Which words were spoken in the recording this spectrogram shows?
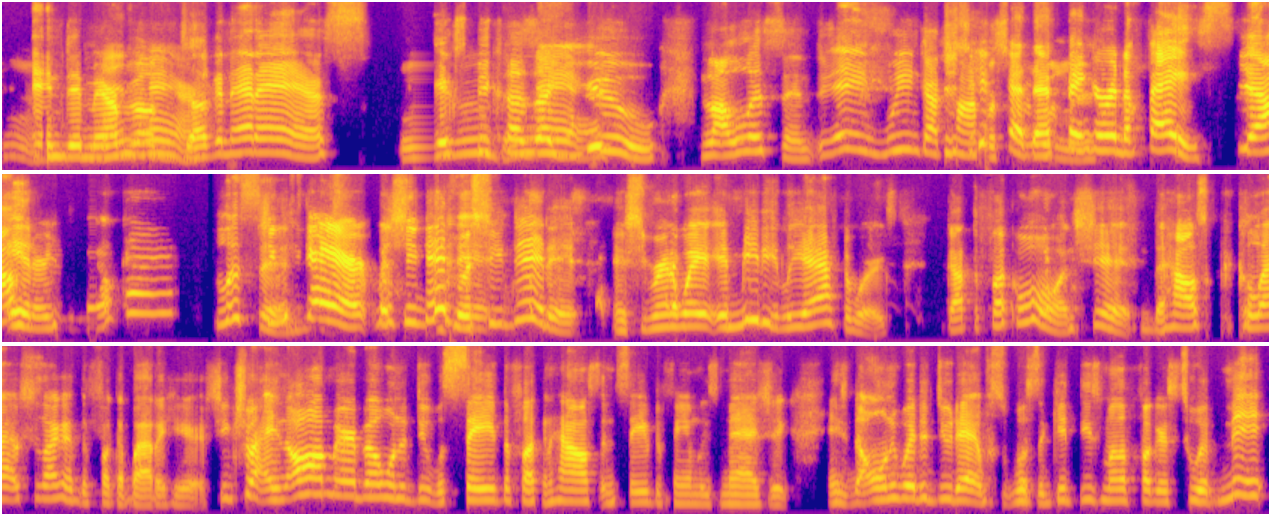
Mm. And then Mirabel dug in that ass. It's Mhm, because of you. Now listen, hey, we ain't got time She for had that finger in the face. Yeah, Energy. Okay. Listen. She was scared, but she did it. but it. she did it, and she ran away immediately afterwards. Got the fuck on. Shit, the house collapsed. She's like, "Get the fuck up out of here." She tried, and all Mirabel wanted to do was save the fucking house and save the family's magic. And the only way to do that was, was to get these motherfuckers to admit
